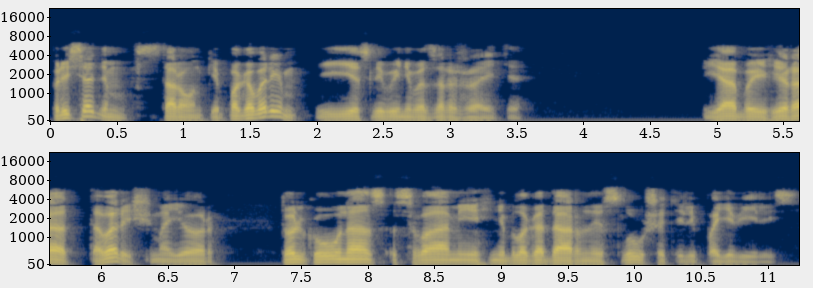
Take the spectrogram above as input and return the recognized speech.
Присядем в сторонке, поговорим, если вы не возражаете. Я бы и рад, товарищ майор, только у нас с вами неблагодарные слушатели появились.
